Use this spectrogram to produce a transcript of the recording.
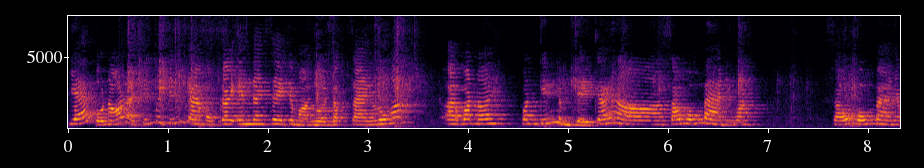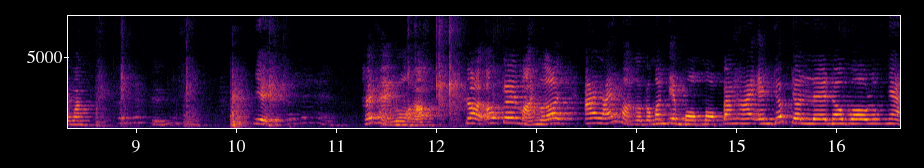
Giá của nó là 99k một cây. Em đang xe cho mọi người sập sàn luôn á. À, Quanh ơi Quanh kiếm giùm chị cái ờ, uh, 643 đi Quanh 643 nha Quanh gì? Hết hàng luôn hả? Rồi, ok mọi người ơi. Ai lấy? Mọi người comment cho em. 1132 em chốt cho Lenovo luôn nha.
